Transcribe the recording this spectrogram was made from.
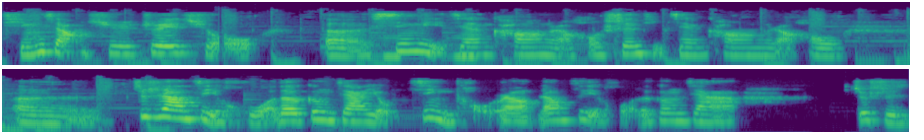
挺想去追求，呃，心理健康，然后身体健康，然后，嗯，就是让自己活得更加有劲头，让让自己活得更加，就是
